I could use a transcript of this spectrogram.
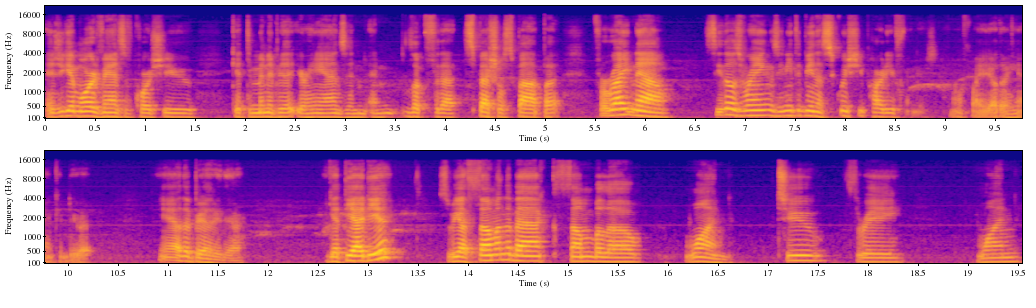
As you get more advanced, of course, you get to manipulate your hands and, and look for that special spot. But for right now, see those rings? You need to be in the squishy part of your fingers. I don't know if my other hand can do it. Yeah, they're barely there. Get the idea? So we got thumb on the back, thumb below. One, two, three, one,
